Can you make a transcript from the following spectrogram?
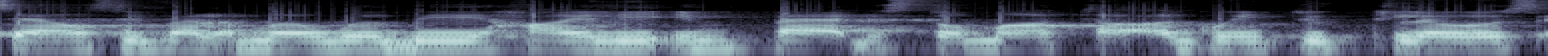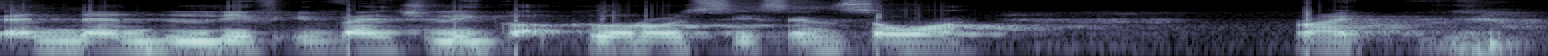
cells development will be highly impaired. The stomata are going to close, and then the leaf eventually got chlorosis and so on. Right.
